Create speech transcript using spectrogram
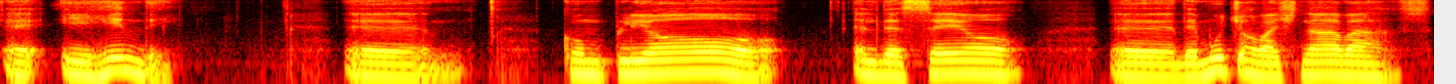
eh, y hindi. Eh, cumplió el deseo eh, de muchos Vaishnavas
